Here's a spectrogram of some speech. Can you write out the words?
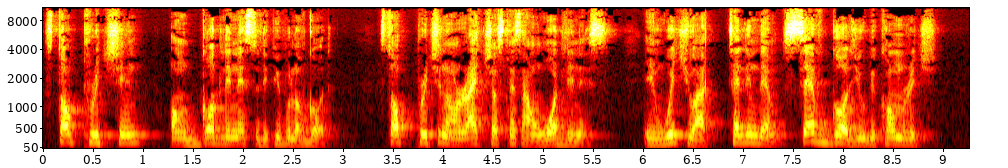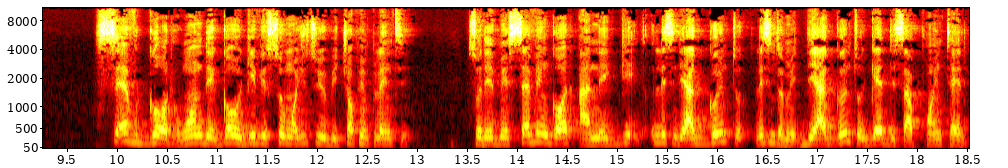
Stop preaching ungodliness to the people of God. Stop preaching on righteousness and worldliness, in which you are telling them, serve God, you'll become rich. Serve God. One day God will give you so much, you'll be chopping plenty. So they've been serving God and they get, listen, they are going to, listen to me, they are going to get disappointed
